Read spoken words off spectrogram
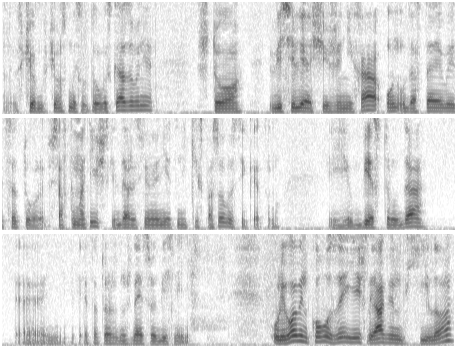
в чем, в чем смысл того высказывания, что веселящий жениха, он удостаивается Торы. То есть автоматически, даже если у него нет никаких способностей к этому, и без труда, э, это тоже нуждается в объяснении. У Львовин колзе ешли агден хило,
